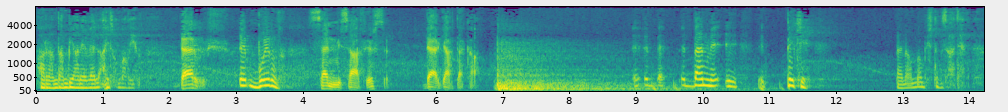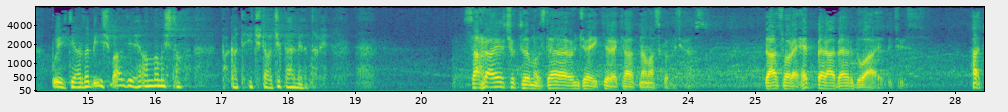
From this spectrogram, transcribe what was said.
Harran'dan bir an evvel ayrılmalıyım. Derviş, E, buyurun. sen misafirsin. Dergahta kal. E, e, be- ben mi? E, e, peki. Ben anlamıştım zaten. Bu ihtiyarda bir iş var diye anlamıştım. Fakat hiç de açık vermedim tabii. Sahraya çıktığımızda önce iki rekat namaz kılacağız. Daha sonra hep beraber dua edeceğiz. Hadi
